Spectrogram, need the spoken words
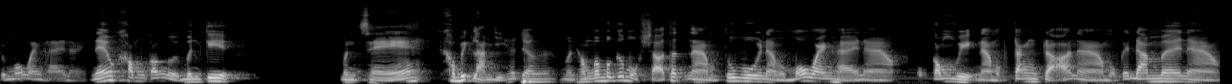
trong mối quan hệ này. Nếu không có người bên kia, mình sẽ không biết làm gì hết trơn mình không có bất cứ một sở thích nào, một thú vui nào, một mối quan hệ nào, một công việc nào, một trăn trở nào, một cái đam mê nào.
